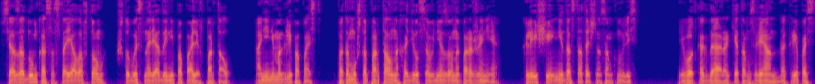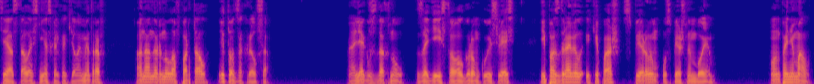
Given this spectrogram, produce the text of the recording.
Вся задумка состояла в том, чтобы снаряды не попали в портал. Они не могли попасть, потому что портал находился вне зоны поражения. Клещи недостаточно сомкнулись. И вот когда ракетам «Зриан» до крепости осталось несколько километров, она нырнула в портал, и тот закрылся. Олег вздохнул, задействовал громкую связь и поздравил экипаж с первым успешным боем. Он понимал,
